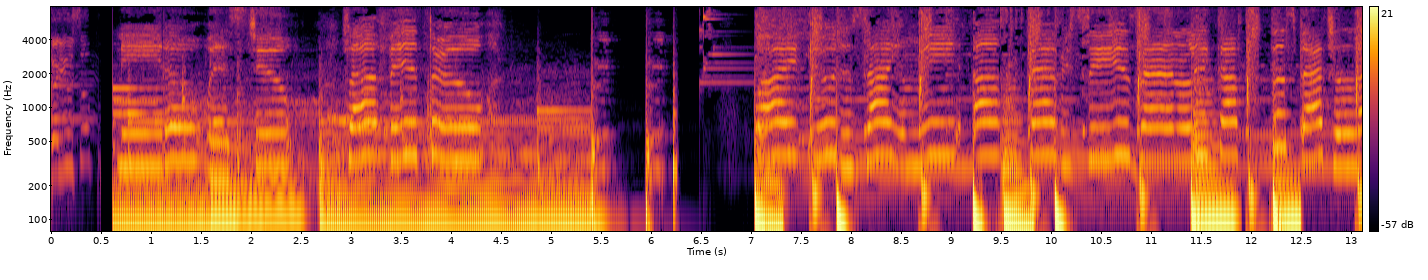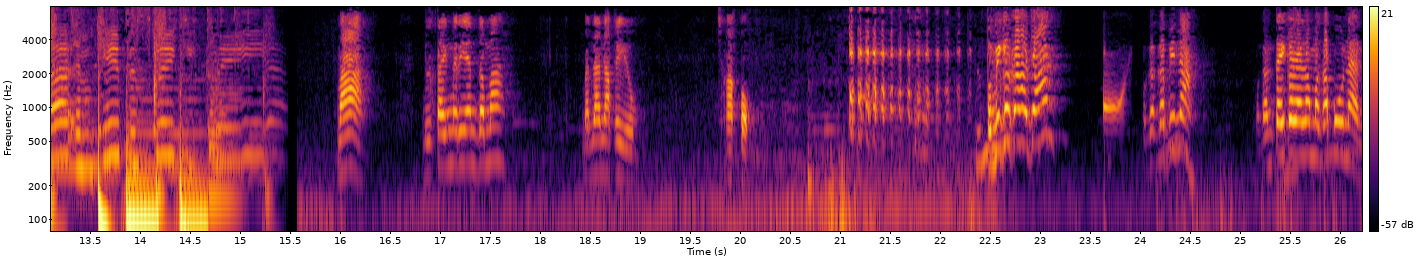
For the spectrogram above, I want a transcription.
Girl, you so... merienda, ma. Banana kayo. Tsaka coke. Tumigil ka na dyan! Magagabi na. Magantay ka na lang magkapunan.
